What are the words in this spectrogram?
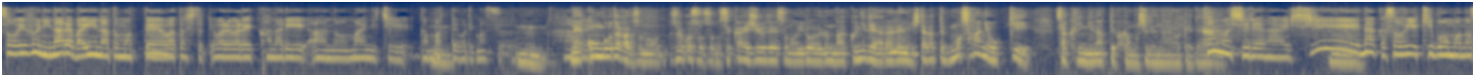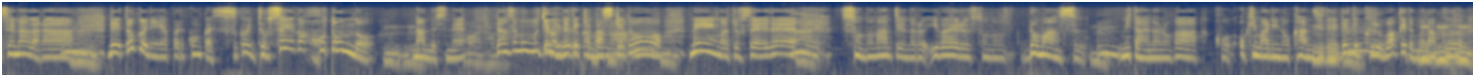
そういうふうになればいいなと思って、私たち、我々かなり、あの、毎日頑張っております。うん。はい。ね、今後だからそのそれこそその世界中でそのいろいろな国でやられるに従って、もうさらに大きい作品になっていくかもしれないわけで。かもしれないし、なんかそういう希望も乗せながら、で、特にやっぱり今回すごい女性がほとんどなんですね。男性ももちろん出てきますけど、メインが女性で、はい。そのなんていうんだろう、いわゆるそのロマンスみたいなのが、こう、お決まりの感じで出てくるわけでもなくうんうんうん、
